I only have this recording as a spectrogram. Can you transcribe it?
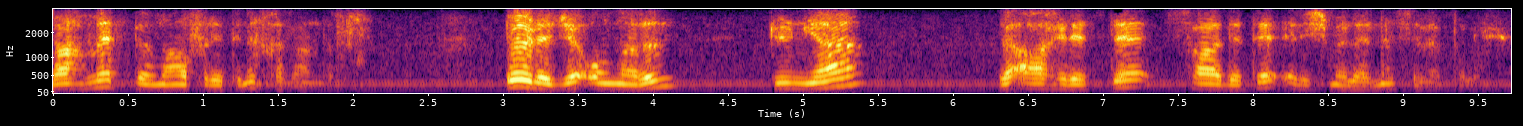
rahmet ve mağfiretini kazandırır. Böylece onların dünya ve ahirette saadete erişmelerine sebep olur.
